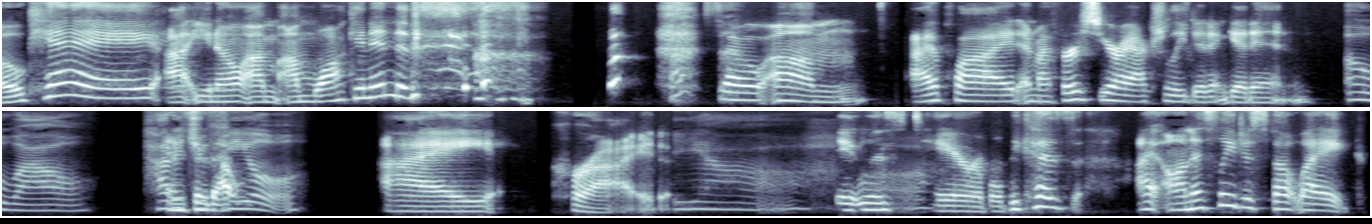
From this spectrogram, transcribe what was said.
okay, I, you know, I'm I'm walking into this. so, um, I applied, and my first year I actually didn't get in. Oh wow! How did so you feel? I cried. Yeah, it was terrible because I honestly just felt like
